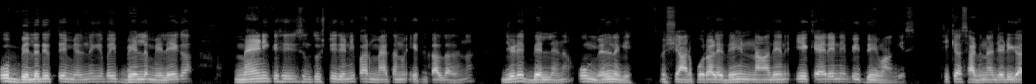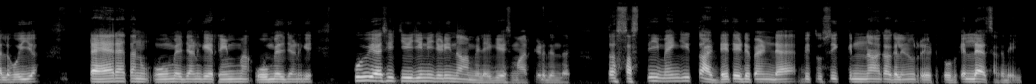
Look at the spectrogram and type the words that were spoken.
ਉਹ ਬਿੱਲ ਦੇ ਉੱਤੇ ਮਿਲਣਗੇ ਬਈ, ਬਿੱਲ ਮਿਲੇਗਾ। ਮੈਂ ਨਹੀਂ ਕਿਸੇ ਦੀ ਸੰਤੁਸ਼ਟੀ ਦੇਣੀ, ਪਰ ਮੈਂ ਤੁਹਾਨੂੰ ਇੱਕ ਗੱਲ ਦੱਸ ਦਿੰਦਾ, ਜਿਹੜੇ ਬਿੱਲ ਹੈ ਨਾ, ਉਹ ਮਿਲਣਗੇ। ਹੁਸ਼ਿਆਰਪੁਰ ਵਾਲੇ ਦੇਣ, ਨਾ ਦੇਣ, ਇਹ ਕਹਿ ਰਹੇ ਨੇ ਵੀ ਦੇਵਾਂਗੇ ਅਸੀਂ। ਠੀਕ ਹੈ, ਸਾਡੇ ਨਾਲ ਜਿਹੜੀ ਗੱਲ ਹੋਈ ਆ, ਟਾਇਰ ਹੈ ਤੁਹਾਨੂੰ, ਉਹ ਮਿਲ ਜਾਣਗੇ, ਰਿਮ ਆ, ਉਹ ਮਿਲ ਜਾਣਗੇ। ਕੋਈ ਐਸੀ ਚੀਜ਼ ਹੀ ਨਹੀਂ ਜਿਹੜੀ ਨਾ ਮਿਲੇਗੀ ਇਸ ਮਾਰਕੀਟ ਦੇ ਅੰਦਰ। ਤਾਂ ਸਸਤੀ, ਮਹਿੰਗੀ ਤੁਹਾਡੇ ਤੇ ਡਿਪੈਂਡ ਹੈ ਵੀ ਤੁਸੀਂ ਕਿੰਨਾ ਕੁ ਅਗਲੇ ਨੂੰ ਰੇਟ ਤੋੜ ਕੇ ਲੈ ਸਕਦੇ ਜੀ।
